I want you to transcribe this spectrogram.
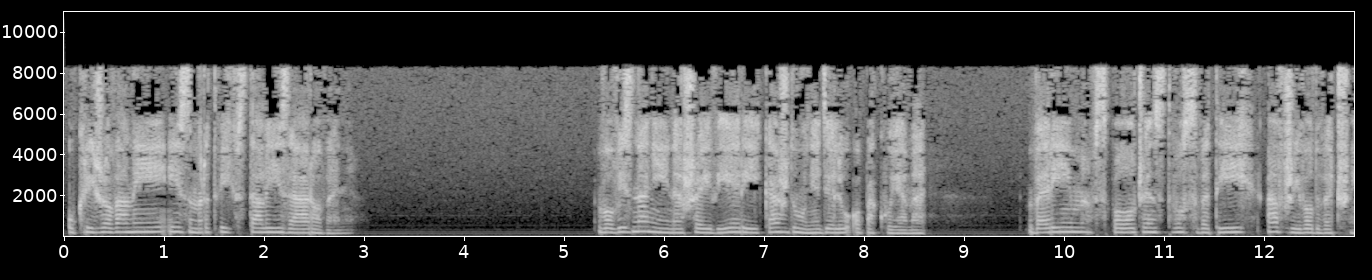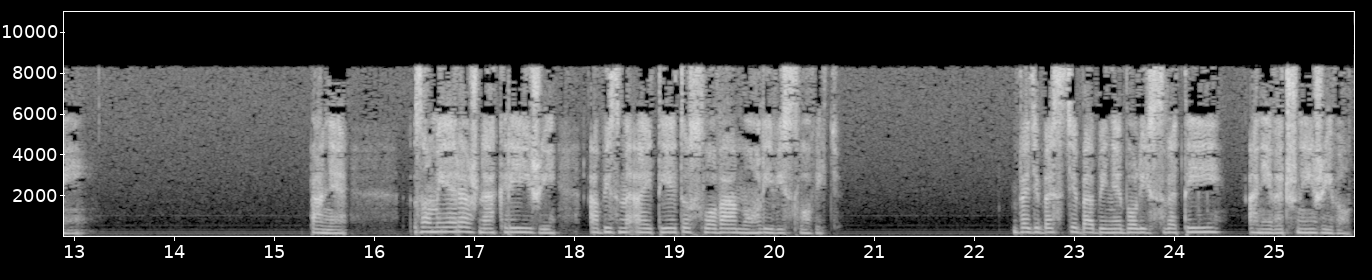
ukrižovaný i z mŕtvych vstalý zároveň. Vo vyznaní našej viery každú nedeľu opakujeme – Verím v spoločenstvo svetých a v život večný. Pane, zomieraš na kríži, aby sme aj tieto slová mohli vysloviť. Veď bez Teba by neboli svetý ani večný život.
